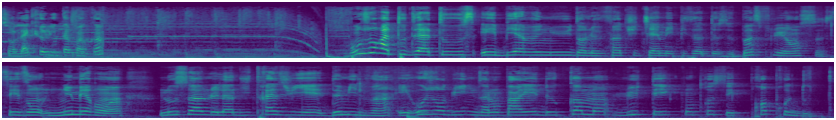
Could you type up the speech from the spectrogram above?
sur lacreolita.com. Bonjour à toutes et à tous et bienvenue dans le 28e épisode de The Boss Fluence, saison numéro 1. Nous sommes le lundi 13 juillet 2020 et aujourd'hui nous allons parler de comment lutter contre ses propres doutes.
